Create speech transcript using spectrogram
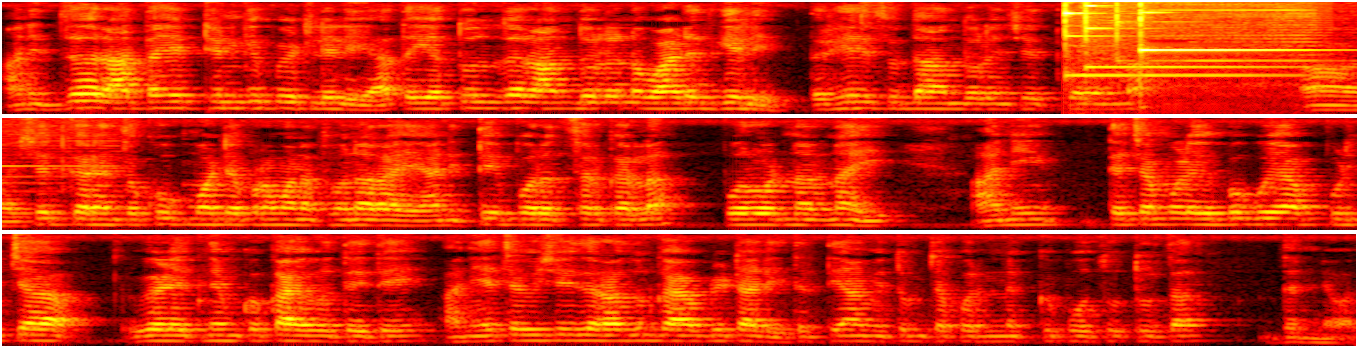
आणि जर आता हे ठिणगी पेटलेली आता यातून जर आंदोलन वाढत गेली तर हे सुद्धा आंदोलन शेतकऱ्यांना शेतकऱ्यांचं खूप मोठ्या प्रमाणात होणार आहे आणि ते परत सरकारला परवडणार नाही. आणि त्याच्यामुळे बघूया पुढच्या वेळेत नेमकं काय होतंय ते. आणि याच्याविषयी जर अजून काय अपडेट आली तर ते आम्ही तुमच्यापर्यंत नक्की पोहोचू. धन्यवाद.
